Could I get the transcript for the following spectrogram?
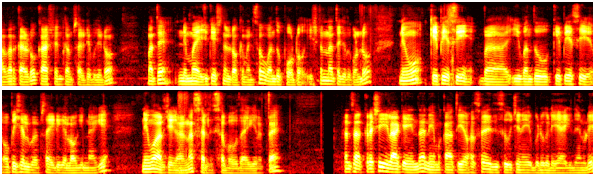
Aadhaar card caste income certificate ಮತ್ತು ನಿಮ್ಮ ಎಜುಕೇಷನಲ್ ಡಾಕ್ಯುಮೆಂಟ್ಸು ಒಂದು ಫೋಟೋ ಇಷ್ಟನ್ನು ತೆಗೆದುಕೊಂಡು ನೀವು ಕೆ ಪಿ ಎಸ್ ಸಿ ಈ ಒಂದು K P S C official ವೆಬ್ಸೈಟಿಗೆ ಲಾಗಿನ್ ಆಗಿ ನೀವು ಅರ್ಜಿಗಳನ್ನು ಸಲ್ಲಿಸಬಹುದಾಗಿರುತ್ತೆ. ಫ್ರೆಂಡ್ಸ್ ಕೃಷಿ ಇಲಾಖೆಯಿಂದ ನೇಮಕಾತಿಯ ಹೊಸ ಅಧಿಸೂಚನೆ ಬಿಡುಗಡೆಯಾಗಿದೆ ನೋಡಿ.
